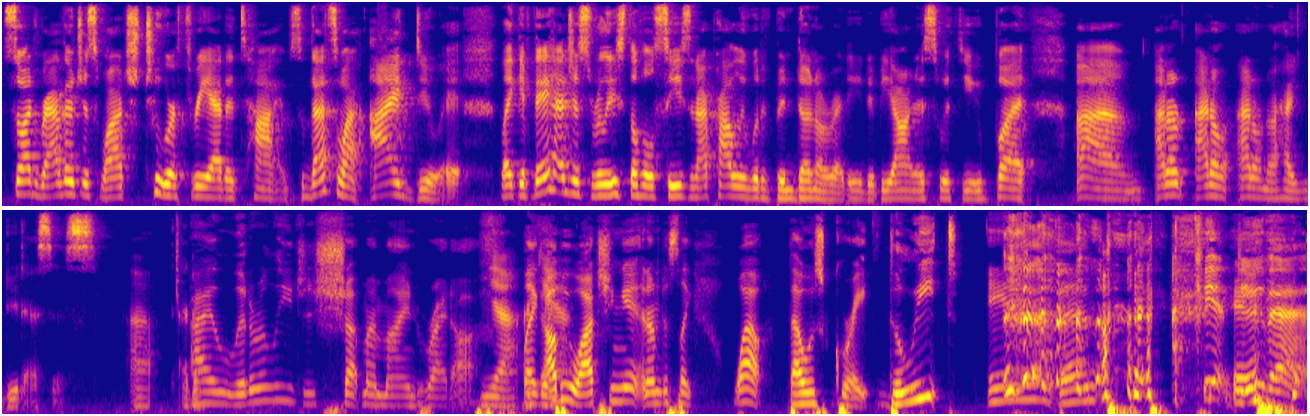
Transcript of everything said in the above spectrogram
So I'd rather just watch two or three at a time. So that's why I do it. Like if they had just released the whole season, I probably would have been done already. To be honest with you, but um, I don't, I don't, I don't know how you do that, sis. Uh, I. I literally just shut my mind right off. Yeah, Like I'll be watching it and I'm just like, wow, that was great. Delete. And then I can't do that.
